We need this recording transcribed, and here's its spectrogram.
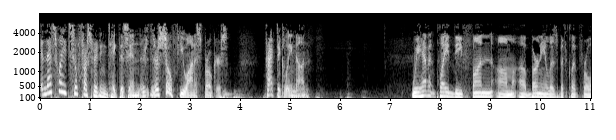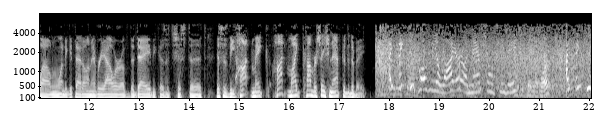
and that's why it's so frustrating to take this in. There's, there's so few honest brokers, practically none. We haven't played the fun um, uh, Bernie Elizabeth clip for a while, and we wanted to get that on every hour of the day because it's just uh, this is the hot make hot mic conversation after the debate. I think you called me a liar on national TV. What? I think you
